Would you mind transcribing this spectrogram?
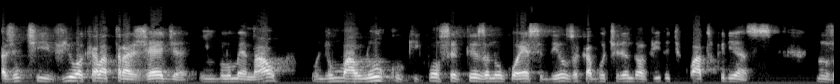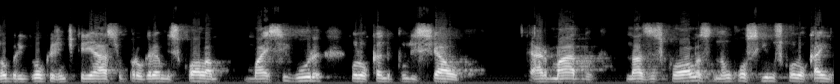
a gente viu aquela tragédia em Blumenau, onde um maluco que com certeza não conhece Deus acabou tirando a vida de quatro crianças. Nos obrigou que a gente criasse o programa Escola Mais Segura, colocando policial armado nas escolas. Não conseguimos colocar em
